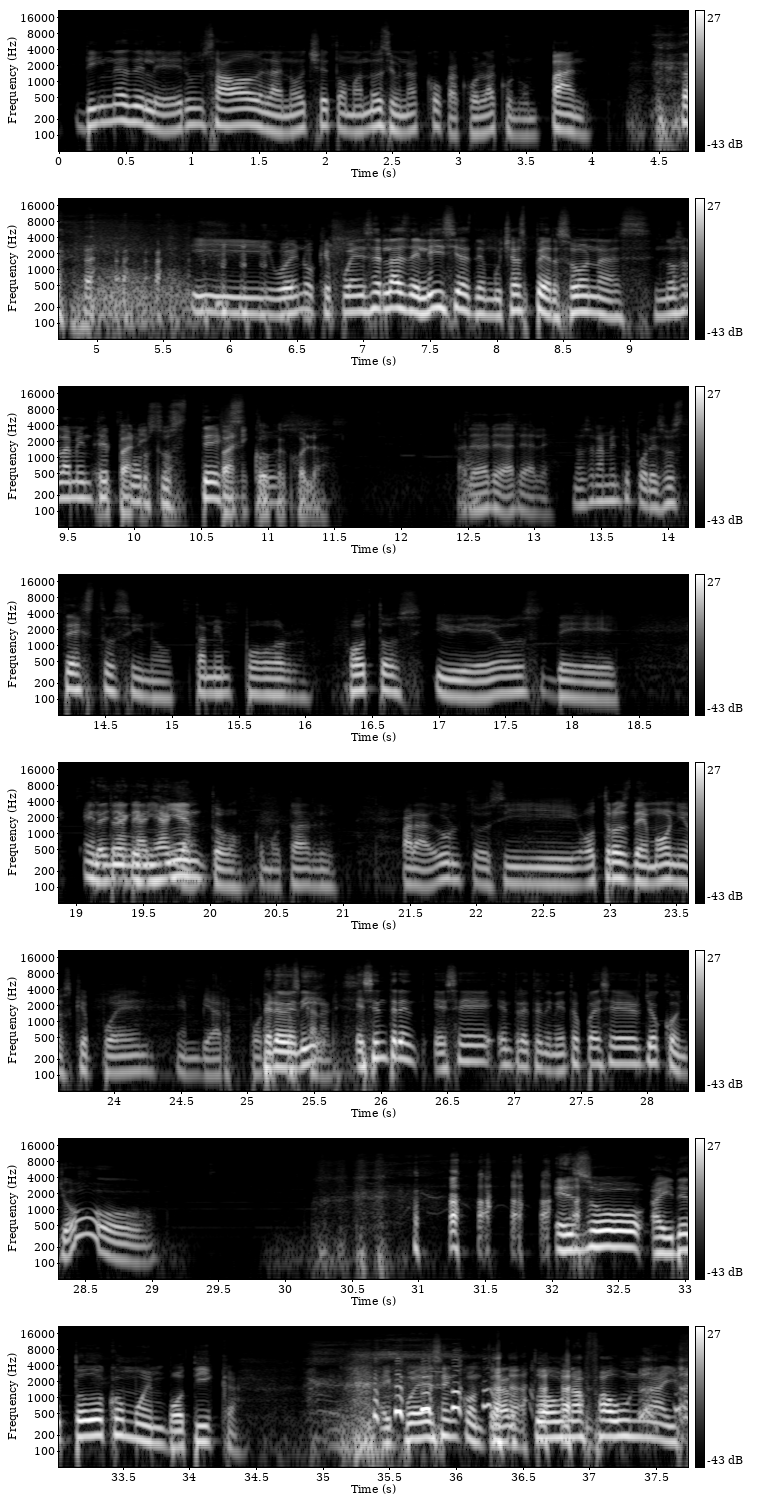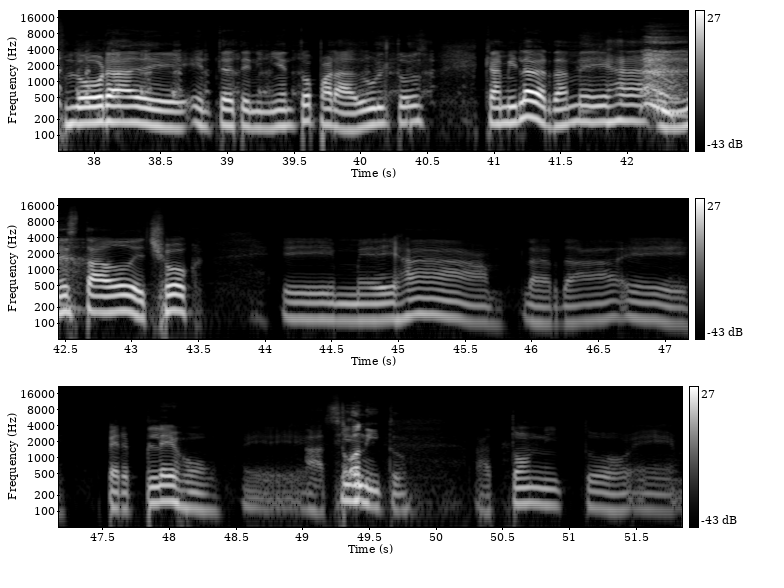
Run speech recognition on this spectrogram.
dignas de leer un sábado en la noche tomándose una Coca-Cola con un pan. y bueno, que pueden ser las delicias de muchas personas, no solamente pánico, por sus Pan y textos, Coca-Cola. Dale, dale, dale, dale. no solamente por esos textos, sino también por fotos y videos de De ñanga, entretenimiento como tal para adultos y otros demonios que pueden enviar por Pero estos vení, canales. ¿ese, entre- ¿ese entretenimiento puede ser yo con yo o...? Eso hay de todo como en botica. Ahí puedes encontrar toda una fauna y flora de entretenimiento para adultos que a mí la verdad me deja en un estado de shock. Eh, me deja, la verdad, eh, perplejo. eh, Atónito. atónito. eh,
